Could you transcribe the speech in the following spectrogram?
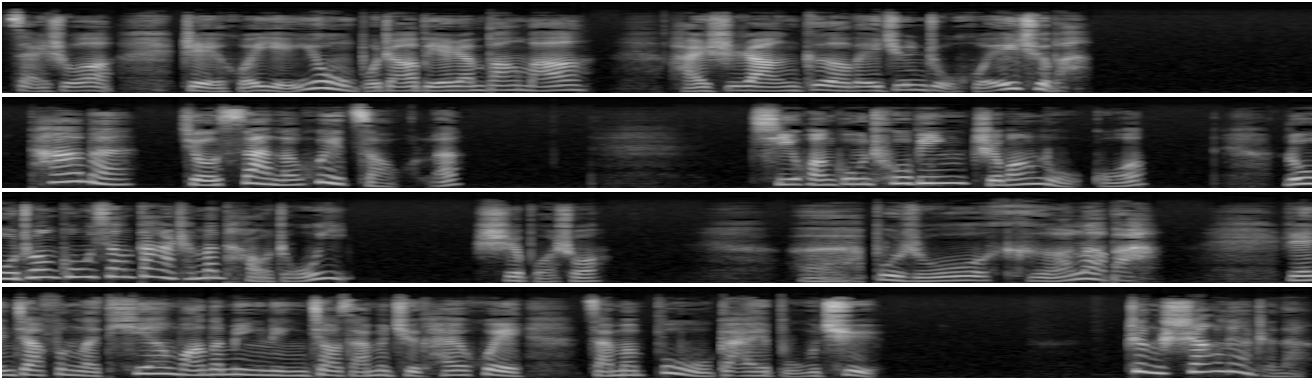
再说这回也用不着别人帮忙，还是让各位君主回去吧。他们就散了会走了。齐桓公出兵直往鲁国，鲁庄公向大臣们讨主意。师伯说：“呃，不如和了吧。人家奉了天王的命令叫咱们去开会，咱们不该不去。”正商量着呢。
